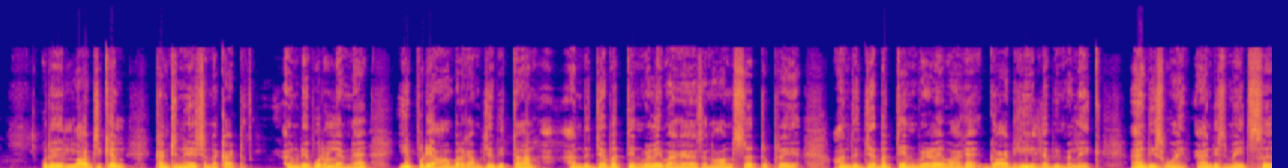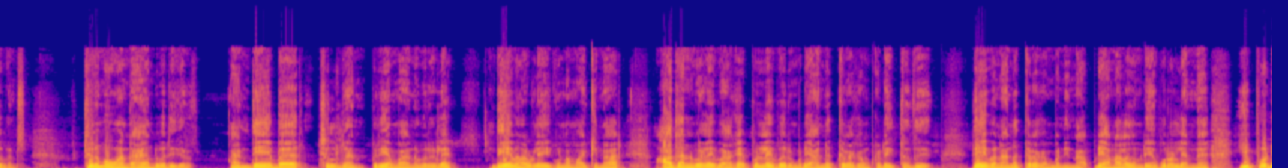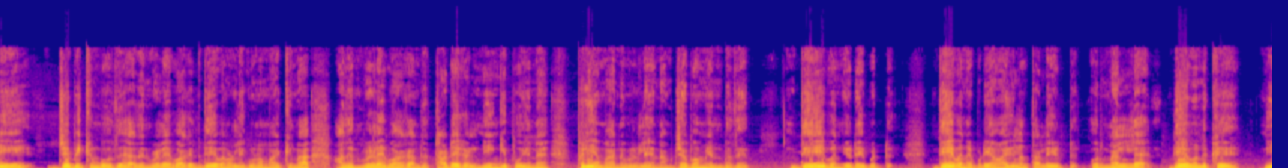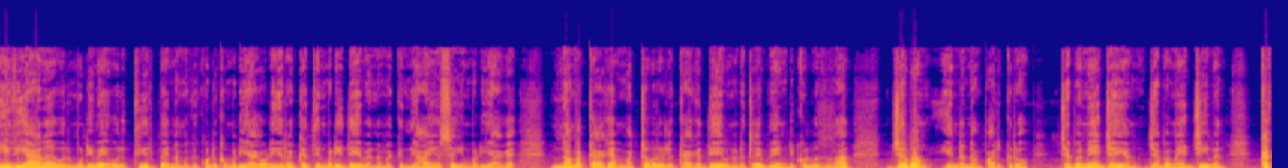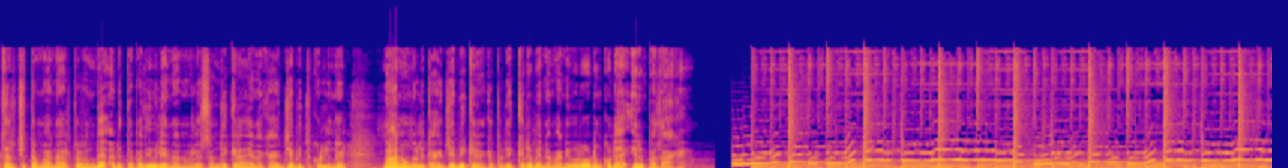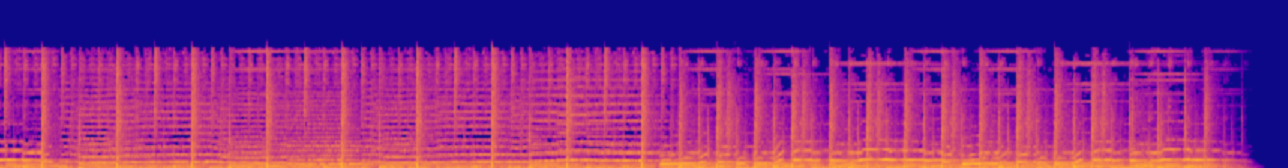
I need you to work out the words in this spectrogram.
ஒரு லாஜிக்கல் கண்டினியூஷனை காட்டுது. அதனுடைய பொருள் என்ன? இப்படி ஆபரகாம் ஜெபித்தான் அந்த ஜெபத்தின் விளைவாக as an answer to prayer அந்த ஜெபத்தின் விளைவாக God healed Abimelech and his wife and his maid servants திரும்பவும் அந்த ஆண்ட் வருகிறது. அண்ட் தே பேர் சில்ட்ரன் பிரியமானவர்களே தேவன் அவளை குணமாக்கினார். அதன் விளைவாக பிள்ளை பெறும்படி அனுக்கிரகம் கிடைத்தது. தேவன் அனுக்கிரகம் பண்ணினார். அப்படியானால் அதனுடைய பொருள் என்ன? இப்படி ஜெபிக்கும்போது அதன் விளைவாக தேவனுடைய குணமாக்கினால் அதன் விளைவாக அந்த தடைகள் நீங்கி போயின. பிரியமானவர்களே நாம் ஜெபம் என்பது தேவன் இடைப்பட்டு தேவன் எப்படியாகிலும் தலையிட்டு ஒரு நல்ல தேவனுக்கு நீதியான ஒரு முடிவை ஒரு தீர்ப்பை நமக்கு கொடுக்கும்படியாக ஒரு இரக்கத்தின்படி தேவன் நமக்கு நியாயம் செய்யும்படியாக நமக்காக மற்றவர்களுக்காக தேவனிடத்தில் வேண்டிக் கொள்வதுதான் ஜெபம் என்று நாம் பார்க்கிறோம். ஜெபமே ஜெயம் ஜெபமே ஜீவன். கர்த்தர் சித்தமானால் தொடர்ந்து அடுத்த பதிவிலே நான் உங்களை சந்திக்கிறேன். எனக்காக ஜெபித்துக் கொள்ளுங்கள். நான் உங்களுக்காக ஜெபிக்கிறேன். கர்த்தருடைய கிருபை நம் அனைவரோடும் கூட இருப்பதாக.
